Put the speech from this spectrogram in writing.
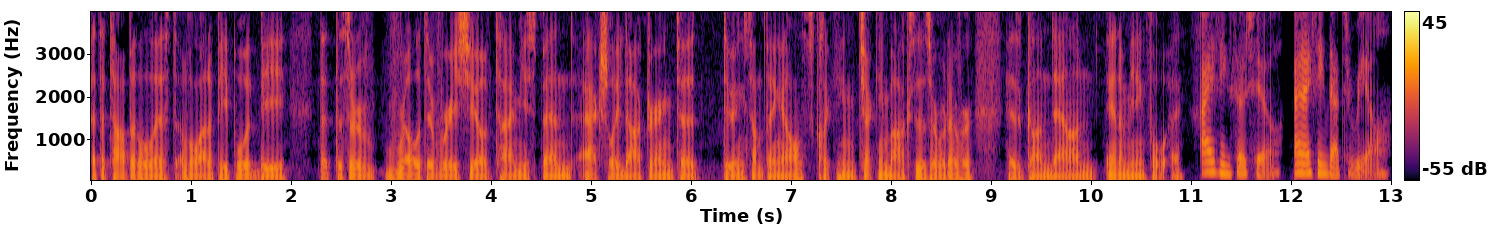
at the top of the list of a lot of people would be that the sort of relative ratio of time you spend actually doctoring to doing something else, clicking, checking boxes or whatever, has gone down in a meaningful way. I think so too. And I think that's real.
